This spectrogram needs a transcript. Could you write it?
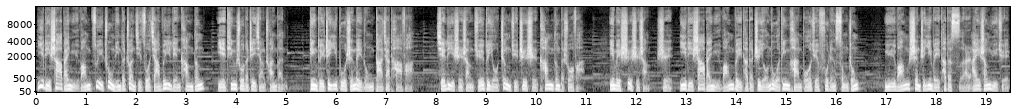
伊丽莎白女王最著名的传记作家威廉·康登也听说了这项传闻，并对这一不实内容大加挞伐。且历史上绝对有证据支持康登的说法，因为事实上是伊丽莎白女王为她的挚友诺丁汉伯爵夫人送终，女王甚至因为她的死而哀伤欲绝，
